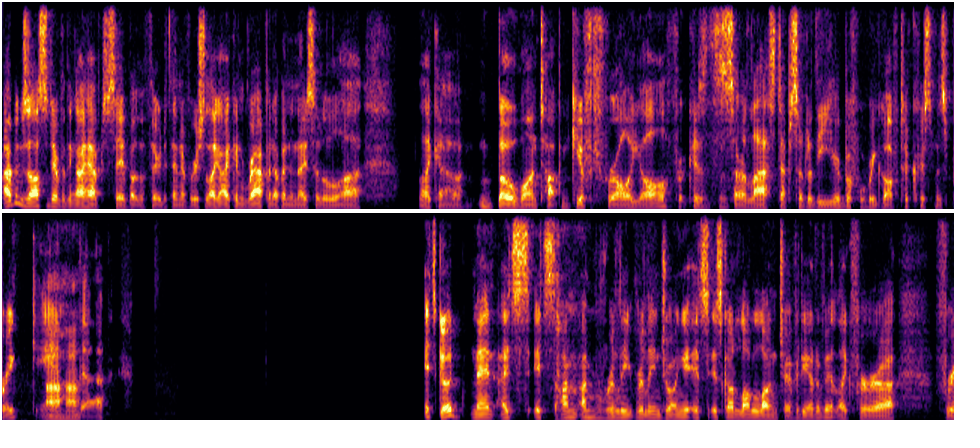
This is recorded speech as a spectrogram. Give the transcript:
I've exhausted everything I have to say about the 30th anniversary. Like I can wrap it up in a nice little uh like a bow on top gift for all y'all because this is our last episode of the year before we go off to Christmas break and Uh-huh. uh it's good, man. It's it's I'm I'm really really enjoying it. It's it's got a lot of longevity out of it like for uh for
